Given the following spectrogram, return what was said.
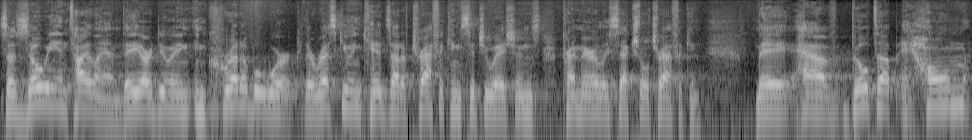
So, Zoe in Thailand, they are doing incredible work. They're rescuing kids out of trafficking situations, primarily sexual trafficking. They have built up a home,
